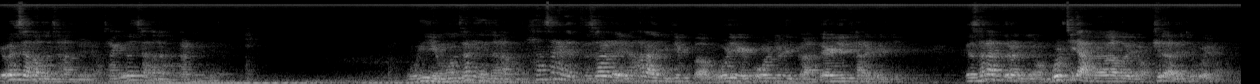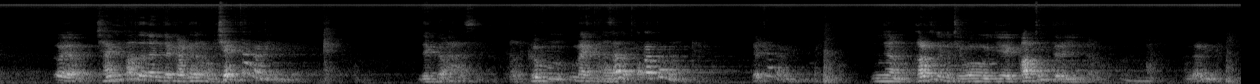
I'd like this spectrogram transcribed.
은사 받은 사람들요 자기 은사 받은 거 가르치는 우리 영원 살리는 사람은 한 살에 두 살에 하나님이 기뻐하고 우리에게 복을 주니까 내가 이렇게 하는 거지 그 사람들은요 물질이 안 가가도요 기다려주고요. 또요 자기 받아낸 데 가르쳐 달라고 절대 안 가르치는 거예요. 내가 그거 알았어요. 그분만이 다른 사람 똑같으면 절대 안 거예요. 그냥 가르치면 지금 이제 밥통 떨어진다 안 가르치는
